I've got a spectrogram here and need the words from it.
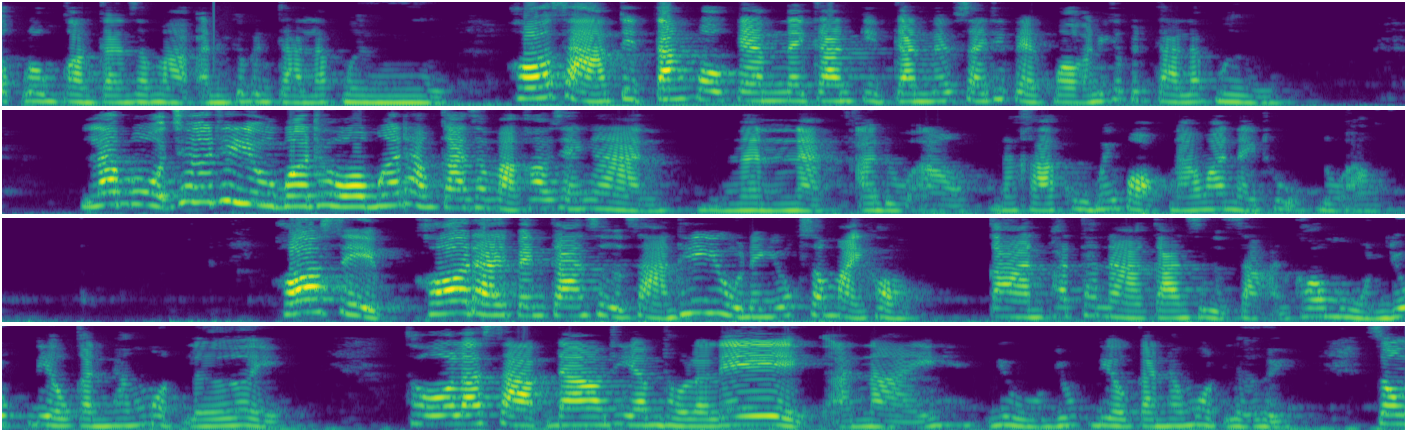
ตกลงก่อนการสมัคร อันนี้ก็เป็นการรับมือ ข้อสามติดตั้งโปรแกรมในการกีดกันเว็บไซต์ที่แปลกปลอมอันนี้ก็เป็นการรับมือ ระบุชื่อที่อยู่เบอร์โทรเมื่อทำการสมัครเข้าใช้งานนั่นนะอะดูเอานะคะครูไม่บอกนะว่าไหนถูกดูเอา ข้อ 10 ข้อใดเป็นการสื่อสารที่อยู่ในยุคสมัยของการพัฒนาการสื่อสารข้อมูลยุคเดียวกันทั้งหมดเลย โทรศัพท์ดาวเทียมโทรเลข อันไหนอยู่ยุคเดียวกันทั้งหมดเลย ส่ง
